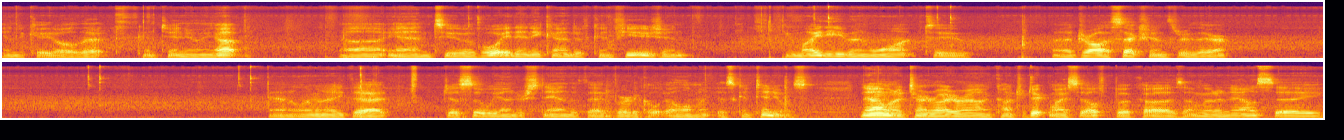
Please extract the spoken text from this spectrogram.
indicate all that continuing up. Uh, and to avoid any kind of confusion, you might even want to uh, draw a section through there and eliminate that just so we understand that that vertical element is continuous. Now I'm going to turn right around and contradict myself because I'm going to now say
